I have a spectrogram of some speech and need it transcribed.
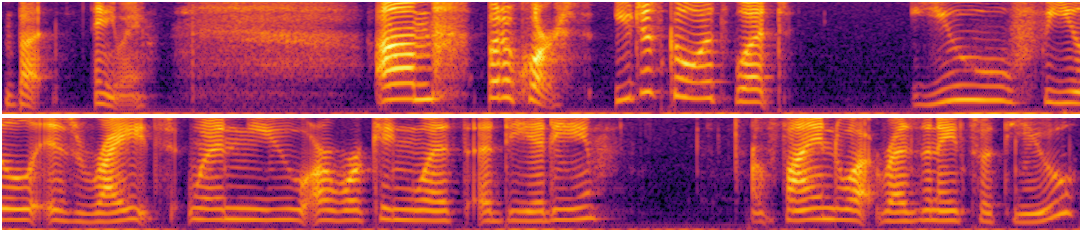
But anyway. Um, but of course, you just go with what you feel is right when you are working with a deity. Find what resonates with you.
